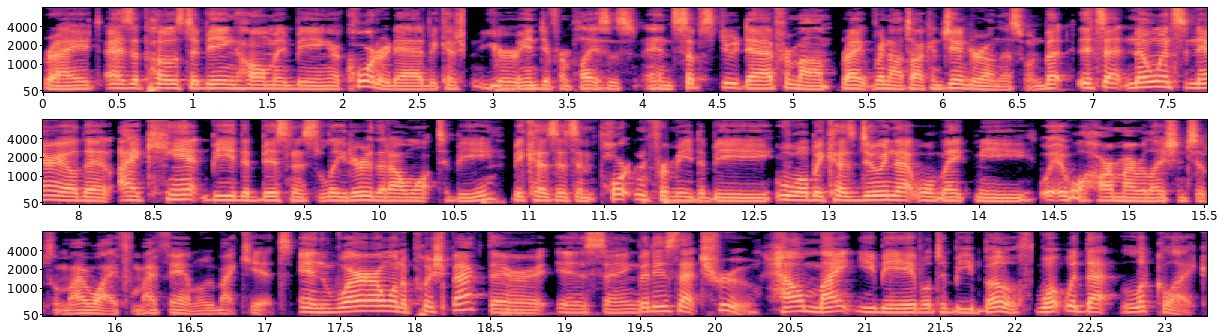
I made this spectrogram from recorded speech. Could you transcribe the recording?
right? As opposed to being home and being a quarter dad because you're in different places and substitute dad for mom, right? We're not talking gender on this one, but it's that no win scenario that I can't be the business leader that I want to be because it's important for me to be, well, because doing that will make me, it will harm my relationships with my wife, with my family, with my kids. And where I want to push back there is saying, but is that true? How might you be able to be both? What would that look like?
